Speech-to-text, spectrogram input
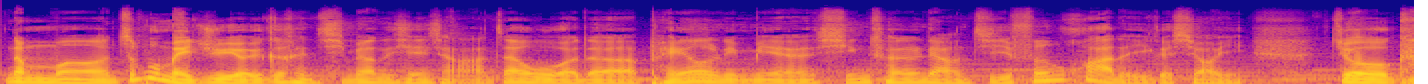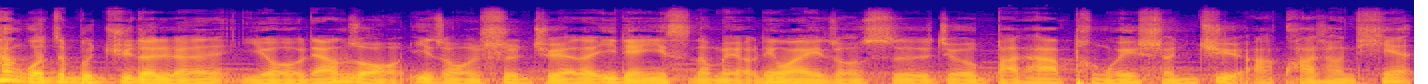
那么这部美剧有一个很奇妙的现象啊，在我的朋友里面形成两极分化的一个效应。就看过这部剧的人有两种，一种是觉得一点意思都没有，另外一种是就把它捧为神剧啊，夸上天。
